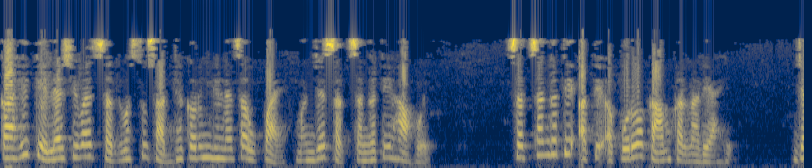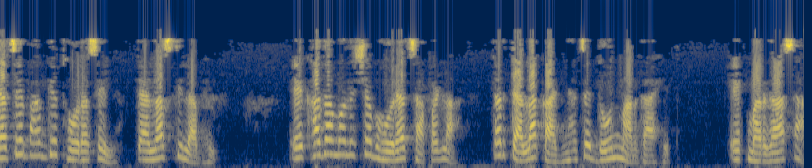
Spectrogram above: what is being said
काही केल्याशिवाय सद्वस्तू साध्य करून घेण्याचा उपाय म्हणजे सत्संगती हा होय. सत्संगती अति अपूर्व काम करणारी आहे. ज्याचे भाग्य थोर असेल त्यालाच ती लाभेल. एखादा मनुष्य भोवऱ्यात सापडला तर त्याला काढण्याचे दोन मार्ग आहेत. एक मार्ग असा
